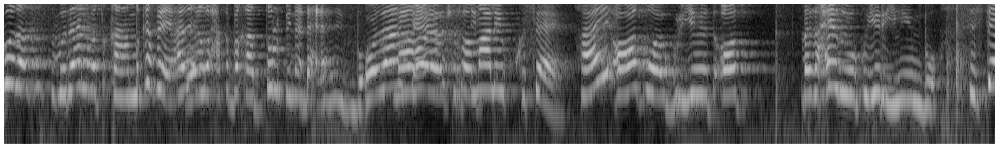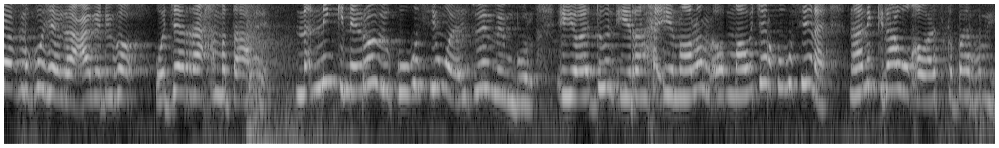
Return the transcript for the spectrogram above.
godaasas wadaan mataqaana makase adi waxa ka baqaa dulbina dhexdhexdiidbo wadaanka ee soomaaliya ku kasee hay ood waa guryaheed ood dhagaxyadu waa ku yar yihiinbu sistee wax ma ku sheegaa caga dhigo wajeer raaxa ma taale Na- ninkii nairobi kuugu siin waaya swimming pool iyo adduun iyo raaxa iyo nolol ma wajeer kuugu siinay naa ninkii naagu qabaa iska baar hoy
